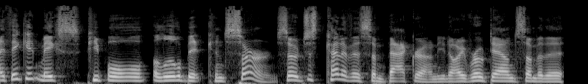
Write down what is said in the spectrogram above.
I think it makes people a little bit concerned. So just kind of as some background, you know, I wrote down some of the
